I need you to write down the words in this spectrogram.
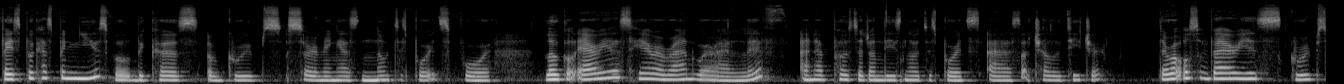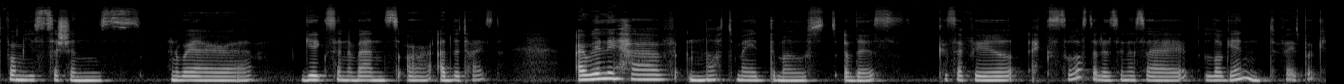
Facebook has been useful because of groups serving as notice boards for local areas here around where I live and have posted on these notice boards as a cello teacher. There are also various groups for musicians and where uh, gigs and events are advertised. I really have not made the most of this because I feel exhausted as soon as I log in to Facebook.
